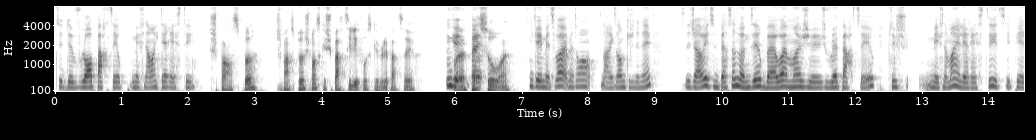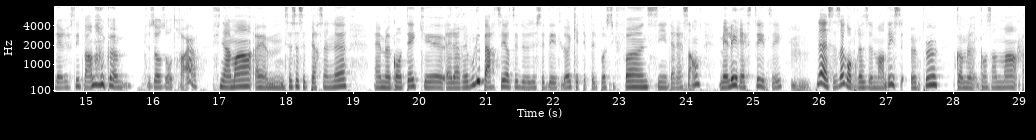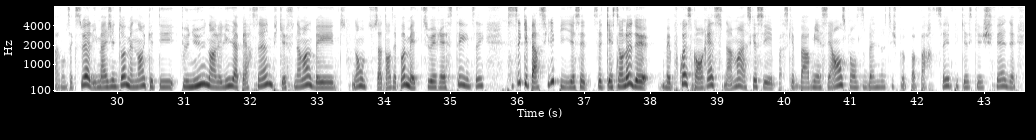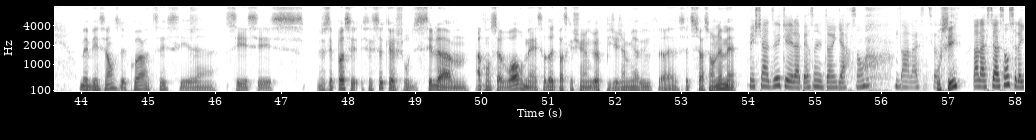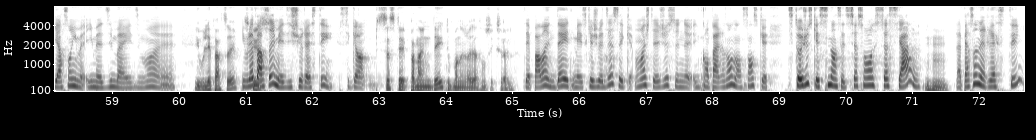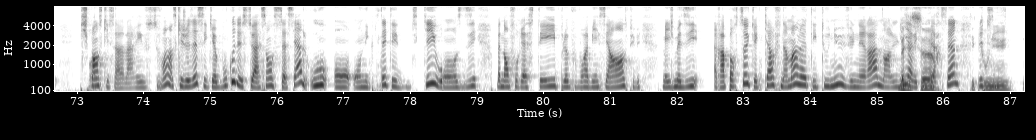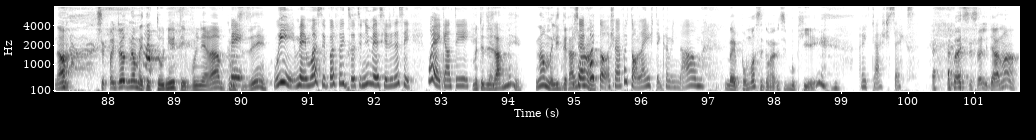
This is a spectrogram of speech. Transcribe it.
de vouloir partir, mais finalement que t'es resté? Je pense pas. Je pense pas. Je pense que je suis parti les fois que je voulais partir. Ben, perso, hein. ok, mais tu vois, mettons, dans l'exemple que je donnais, C'est déjà arrivé, une personne va me dire, ben ouais, moi, je, je voulais partir, puis, je- mais finalement, elle est restée, tu sais, puis elle est restée pendant comme plusieurs autres heures. Finalement, euh, c'est ça, cette personne-là, elle me contait qu'elle aurait voulu partir, tu sais, de, de cette date-là, qui était peut-être pas si fun, si intéressante, mais elle est restée, tu sais. Mhm. Puis là, c'est ça qu'on pourrait se demander, c'est un peu comme le consentement, par exemple, sexuel. Imagine-toi maintenant que t'es tenu dans le lit de la personne, puis que finalement, ben, tu- non, tu t'attendais pas, mais tu es resté, c'est ça qui est particulier, puis il y a cette, cette question-là de, ben, pourquoi est-ce qu'on reste finalement? Est-ce que c'est parce que par bienséance, puis on se dit, ben là, tu je peux pas partir, puis qu'est-ce que je fais? De... Mais bien sens de quoi, tu sais, c'est, euh, c'est, c'est, je sais pas, c'est, c'est ça que je trouve difficile à, à concevoir, mais ça doit être parce que je suis un gars puis j'ai jamais eu euh, cette situation-là, mais Mais je tiens à dire que la personne était un garçon dans la situation. aussi, Dans la situation, c'est le garçon, il me, il me dit, ben, dis-moi, euh, il voulait partir? il voulait partir, mais il dit, je suis resté. C'est quand, Ça, c'était pendant une date ou pendant une relation sexuelle? c'était pendant une date, mais ce que je veux dire, c'est que moi, j'étais juste une, une comparaison dans le sens que, dis-toi juste que si dans cette situation sociale, Mhm. la personne est restée, puis je Ouais. pense que ça arrive souvent. Ce que je veux dire, c'est qu'il y a beaucoup de situations sociales où on, on est peut-être éduqué, où on se dit, ben non, faut rester, puis là, pour voir bien séance, puis... Mais je me dis, rapporte ça que quand finalement, là, t'es tout nu, vulnérable, dans le lit Ben, c'est avec ça. une personne, T'es tout tu nu. Non, c'est pas une joke, non, mais t'es tout nu, t'es vulnérable, comme Mais- tu dis. oui, mais moi, c'est pas le fait que tu sois tout nu, mais ce que je dire, c'est, ouais, quand t'es... Mais t'es désarmé. Non, mais Je littéralement. savais pas que ton, je savais pas que ton linge était comme une arme, Ben, pour moi, c'est comme un petit bouclier. un cache-sexe. ouais, c'est ça, littéralement.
